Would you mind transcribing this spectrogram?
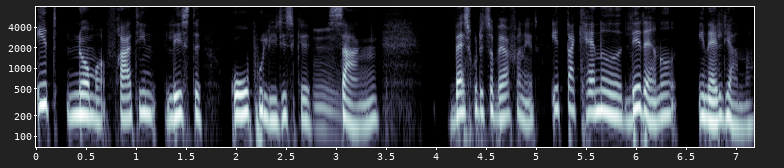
et nummer fra din liste gode politiske Mm. sange, Hvad skulle det så være for et? Et, der kan noget lidt andet end alle de andre.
